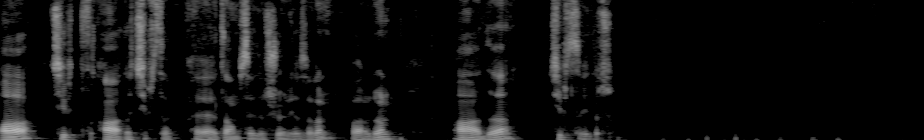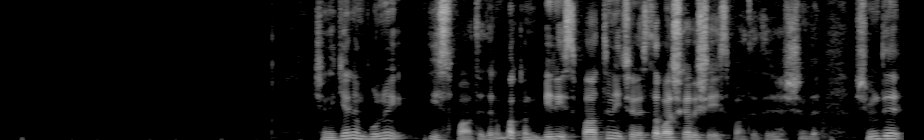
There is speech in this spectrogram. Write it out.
A çift A da çift e, tam sayıdır. Şöyle yazalım. Pardon. A da çift sayıdır. Şimdi gelin bunu ispat edelim. Bakın bir ispatın içerisinde başka bir şey ispat edeceğiz şimdi. Şimdi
